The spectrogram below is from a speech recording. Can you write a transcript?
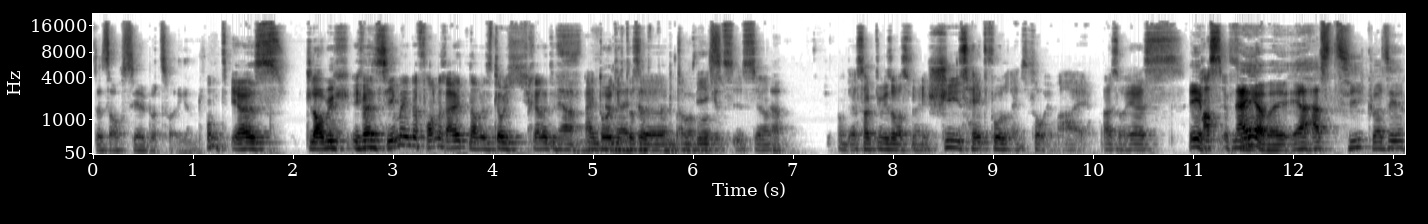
das auch sehr überzeugend. Und er ist, glaube ich, ich weiß nicht, sehen wir ihn davon reiten, aber es ist, glaube ich, relativ Ja, eindeutig, dass er am Weg jetzt ist, ja. Ja. Und er sagt irgendwie sowas wie, she is hateful and so am I. Also er ist Eben. hasserfüllt. Naja, aber er hasst sie quasi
